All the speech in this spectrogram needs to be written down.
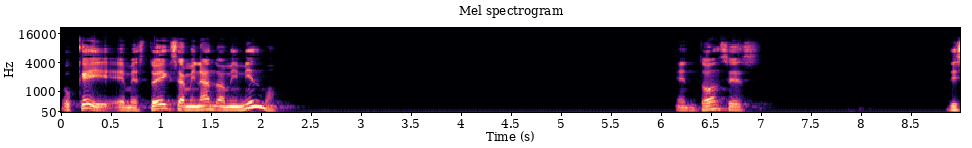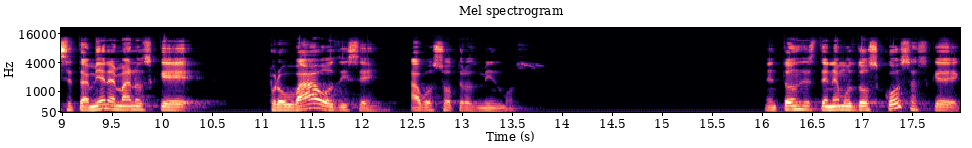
Ok, eh, me estoy examinando a mí mismo. Entonces, dice también, hermanos, que probaos, dice, a vosotros mismos. Entonces tenemos dos cosas que,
